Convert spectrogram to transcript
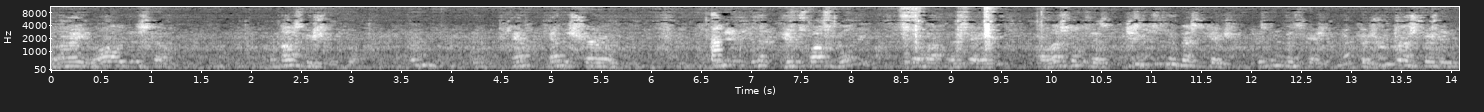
lying, all of this stuff, the Constitution is. Can, can the sheriff, that his responsibility to go out and say, uh, let's look at this. This is an investigation. Is an investigation. Because you're frustrated.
